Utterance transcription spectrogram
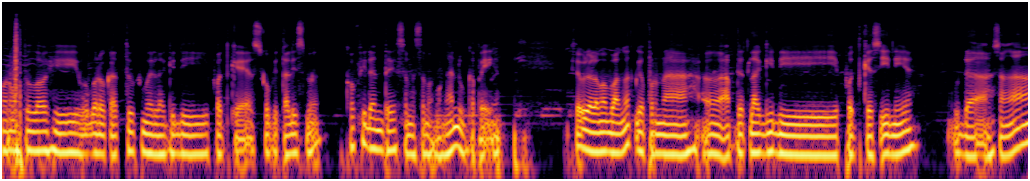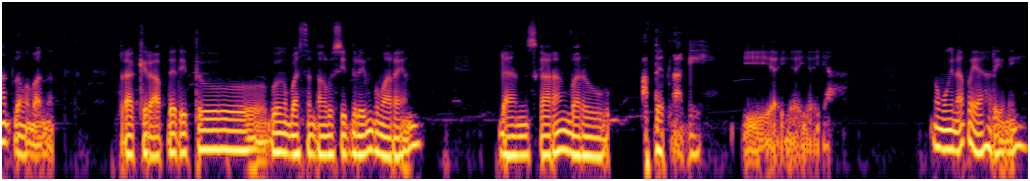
warahmatullahi wabarakatuh. Kembali lagi di podcast kapitalisme Kopi dan teh sama-sama mengandung kafein. Kita udah lama banget gak pernah uh, update lagi di podcast ini ya. Udah sangat lama banget. Terakhir update itu gue ngebahas tentang lucid dream kemarin. Dan sekarang baru update lagi. Iya iya iya iya Ngomongin apa ya hari ini?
